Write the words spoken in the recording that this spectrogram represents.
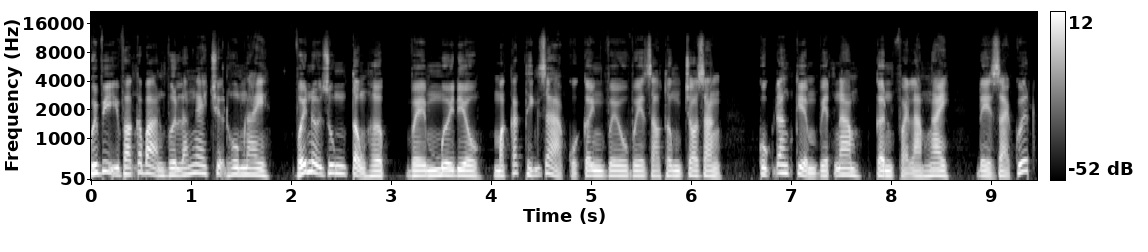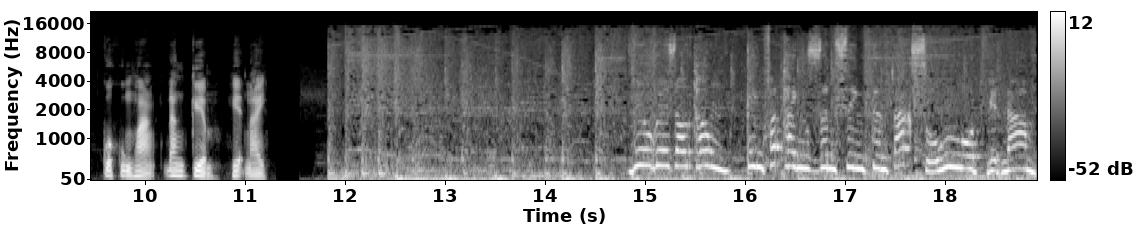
Quý vị và các bạn vừa lắng nghe chuyện hôm nay với nội dung tổng hợp về 10 điều mà các thính giả của kênh VOV Giao thông cho rằng Cục Đăng kiểm Việt Nam cần phải làm ngay để giải quyết cuộc khủng hoảng đăng kiểm hiện nay. VOV Giao thông, kênh phát thanh dân sinh tương tác số 1 Việt Nam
